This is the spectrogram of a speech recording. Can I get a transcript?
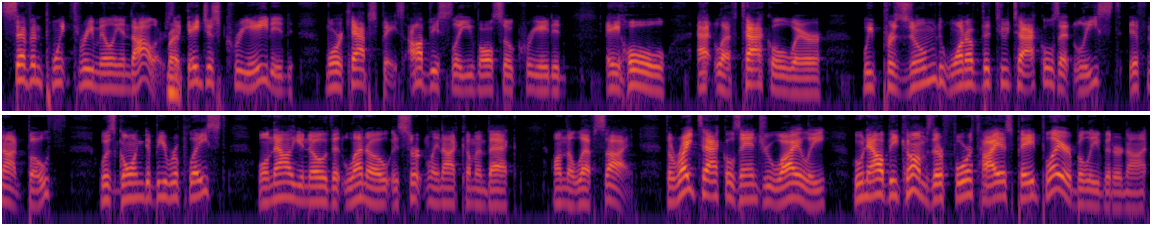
7.3 million dollars Right. like they just created more cap space. Obviously, you've also created a hole at left tackle where we presumed one of the two tackles, at least, if not both, was going to be replaced. Well, now you know that Leno is certainly not coming back on the left side. The right tackle's Andrew Wiley, who now becomes their fourth highest paid player, believe it or not,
